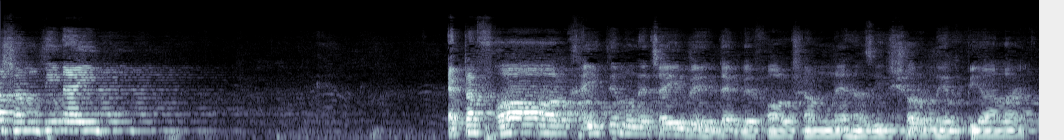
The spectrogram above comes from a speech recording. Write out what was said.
অশান্তি নাই। একটা ফল খাইতে মনে চাইবে, দেখবে ফল সামনে হাজির স্বর্ণের পিয়ালায়।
